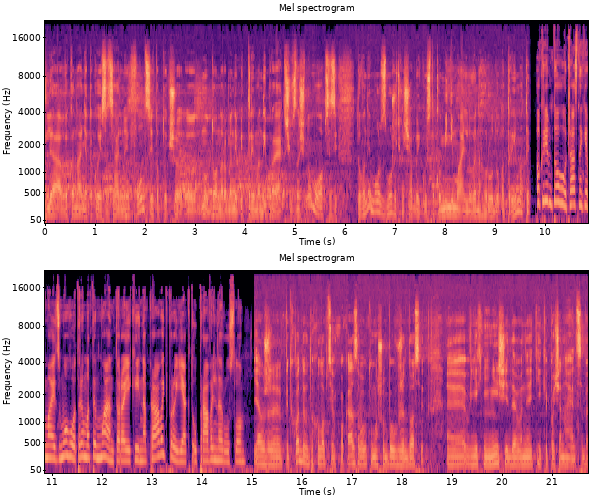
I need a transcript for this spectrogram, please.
для виконання такої соціальної функції. Тобто, якщо е, ну, донорами не підтриманий проект чи в значному обсязі, то вони мож- зможуть хоча б якусь таку мінімальну винагороду отримати. Окрім того, учасники мають змогу отримати ментора, який направить проєкт у правильне русло. Я вже підходив до хлопців, показував, тому що був вже досвід е, в їхній ніші, де вони тільки починають себе.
